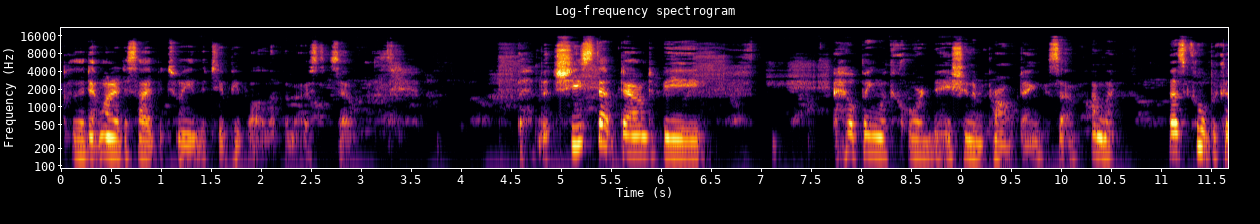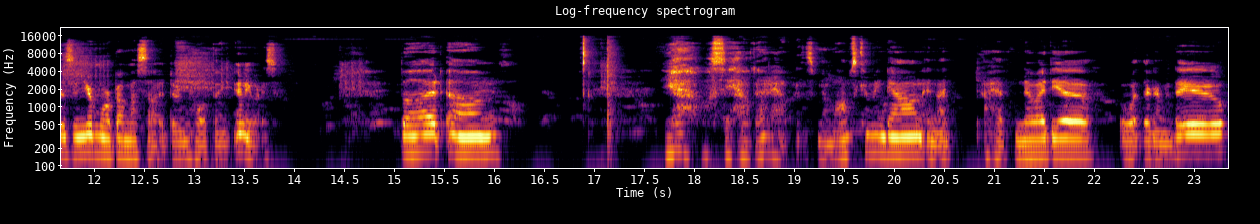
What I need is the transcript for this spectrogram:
Because I didn't want to decide between the two people I love the most. So, but she stepped down to be helping with coordination and prompting. So I'm like, that's cool because then you're more by my side during the whole thing. Anyways. But um yeah, we'll see how that happens. My mom's coming down and I I have no idea what they're gonna do.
